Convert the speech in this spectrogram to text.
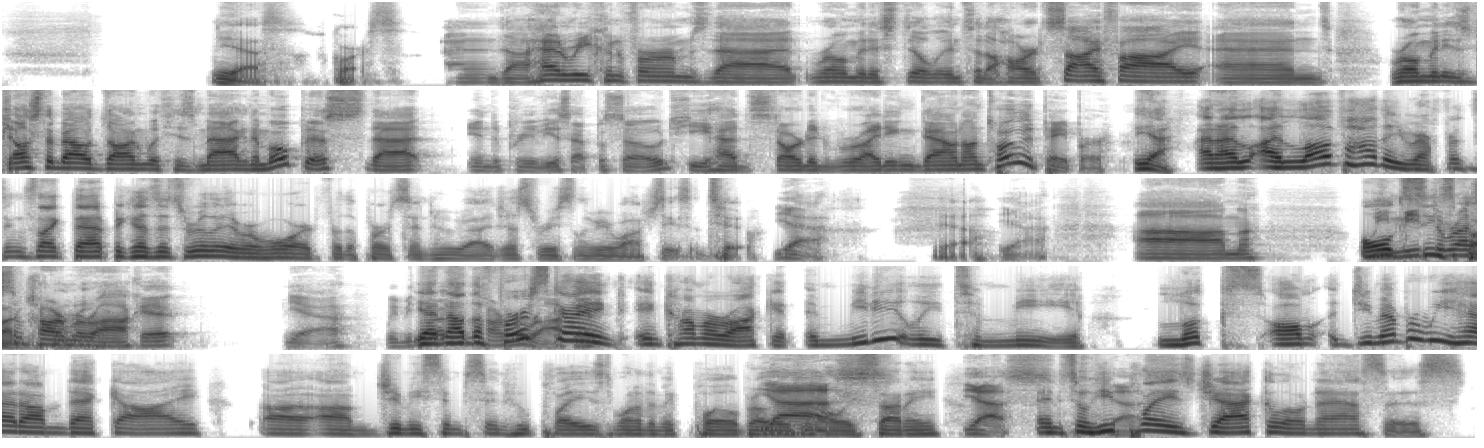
Yes, of course. And uh, Henry confirms that Roman is still into the hard sci-fi, and Roman is just about done with his magnum opus that, in the previous episode, he had started writing down on toilet paper. Yeah, and I I love how they reference things like that because it's really a reward for the person who uh, just recently rewatched season two. Yeah, Yeah, yeah. Um, Old we meet the rest of Karma money. Rocket. Yeah, we meet yeah. Now the Karma first guy in, in Karma Rocket immediately to me looks. Do you remember we had um that guy uh, um, Jimmy Simpson, who plays one of the McPoyle brothers in Always Yes. Sunny, Yes. and so he yes. plays Jack Onassis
